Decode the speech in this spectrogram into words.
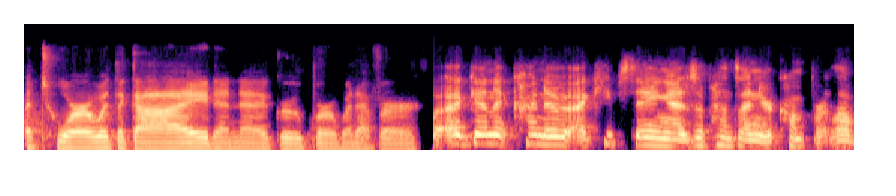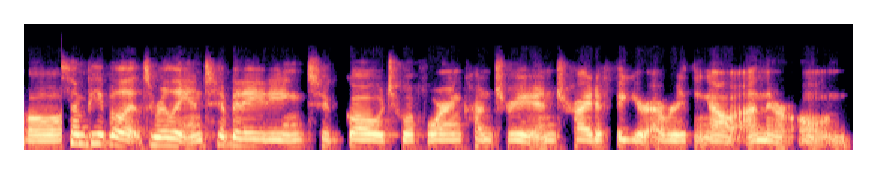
a tour with a guide and a group or whatever? Again, it kind of, I keep saying it, it depends on your comfort level. Some people, it's really intimidating to go to a foreign country and try to figure everything out on their own,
